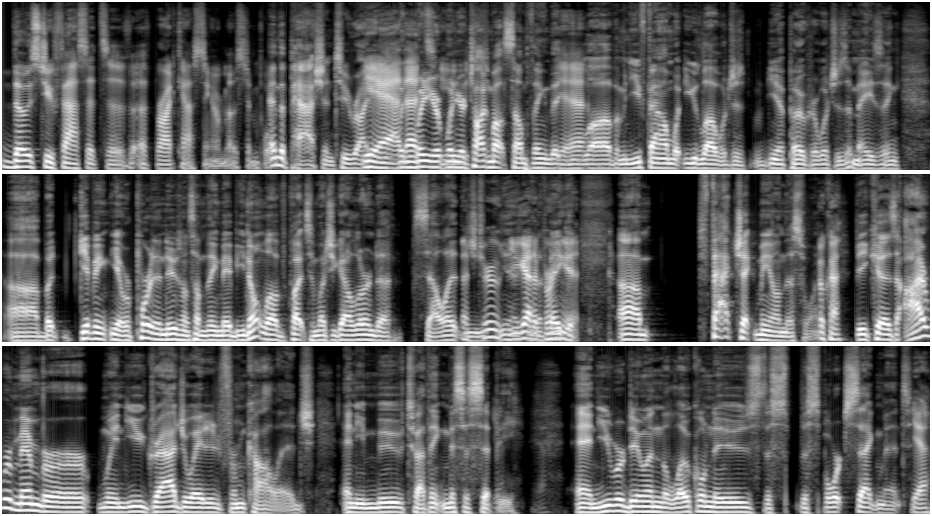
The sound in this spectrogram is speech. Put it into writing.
those two facets of, of broadcasting are most important and the passion too, right? Yeah, when, when you're when you're talking about something that Yeah. you love. I mean, you found what you love, which is you know poker, which is amazing. Uh, but giving you know reporting the news on something maybe you don't love quite so much, you got to learn to sell it. That's and, true. know, You gotta kinda bring fake Um, fact check me on this one. Okay. Because I remember when you graduated from college and you moved to I think Mississippi. And you were doing the local news, the the sports segment. Yeah.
